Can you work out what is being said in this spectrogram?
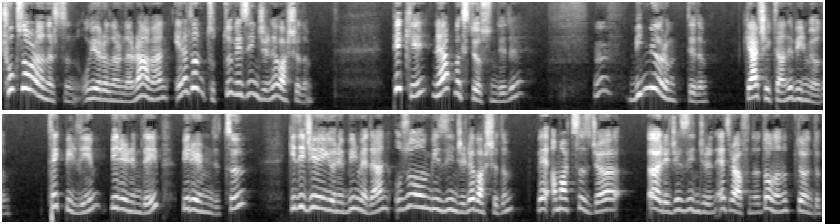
çok zorlanırsın uyarılarına rağmen inadını tuttu ve zincirine başladım. Peki ne yapmak istiyorsun dedi. Hı, bilmiyorum dedim. Gerçekten de bilmiyordum. Tek bildiğim bir elimde ip, bir elimde tığ. Gideceği yönü bilmeden uzun bir zincirle başladım ve amaçsızca öylece zincirin etrafında dolanıp döndüm.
